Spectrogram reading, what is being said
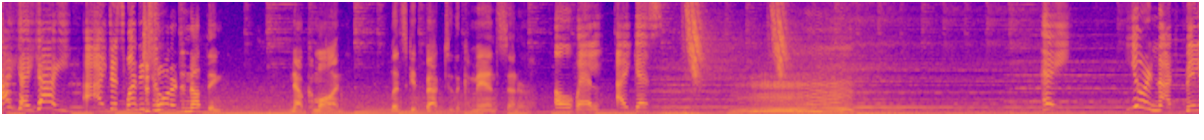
Ay, ay, ay! I just wanted Just to... wanted to nothing. Now, come on. Let's get back to the command center. Oh, well, I guess... Hmm. Hey, you're not Billy.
